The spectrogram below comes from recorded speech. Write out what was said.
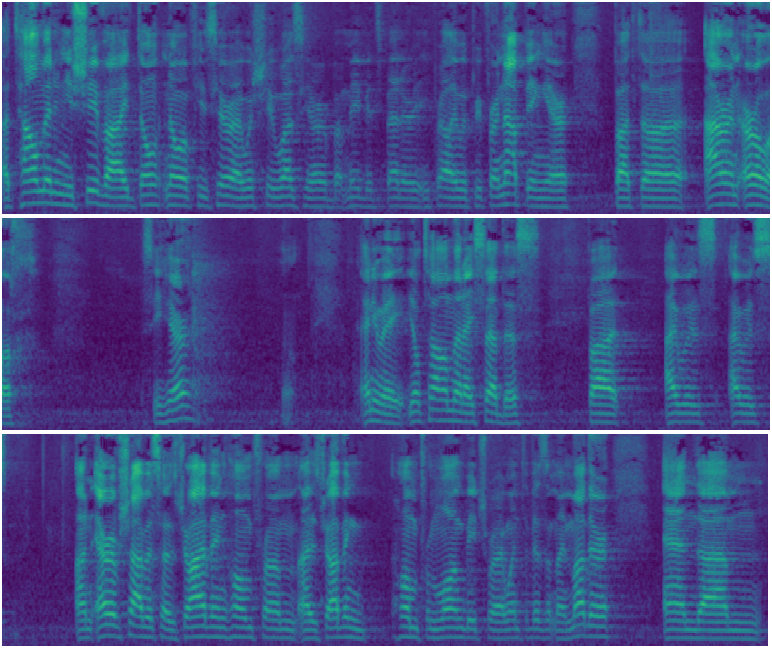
a Talmud in Yeshiva, I don't know if he's here, I wish he was here, but maybe it's better. He probably would prefer not being here. But uh, Aaron Erlich, is he here? No. Anyway, you'll tell him that I said this, but I was, I was on Erev Shabbos, I was driving home from I was driving home from Long Beach, where I went to visit my mother, and um,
